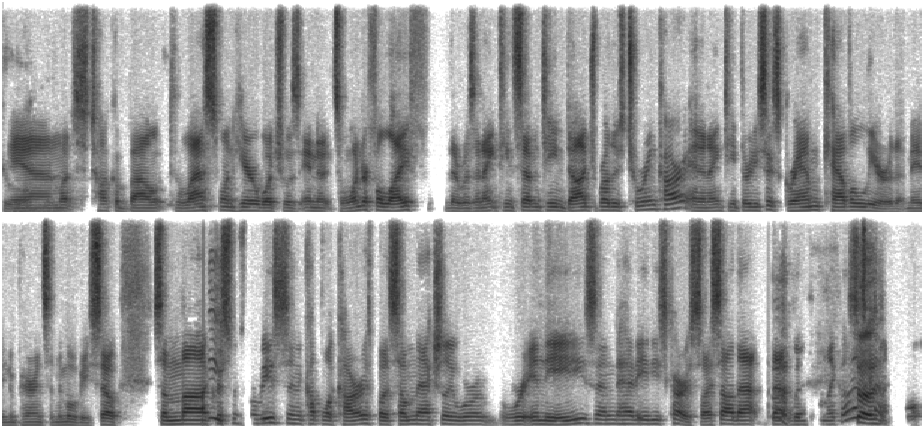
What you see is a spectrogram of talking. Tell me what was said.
Cool. And let's talk about the last one here, which was in It's a Wonderful Life. There was a 1917 Dodge Brothers touring car and a 1936 Graham Cavalier that made an appearance in the movie. So some uh, Christmas movies and a couple of cars, but some actually were were in the 80s and had 80s cars. So I saw that that list. I'm like, oh, that's So- kind of cool.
